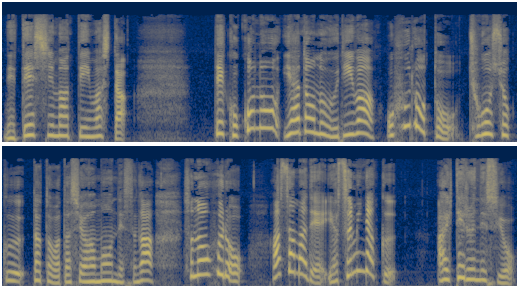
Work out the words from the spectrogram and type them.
寝てしまっていました。で、ここの宿の売りはお風呂と朝食だと私は思うんですが、そのお風呂、朝まで休みなく空いてるんですよ。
